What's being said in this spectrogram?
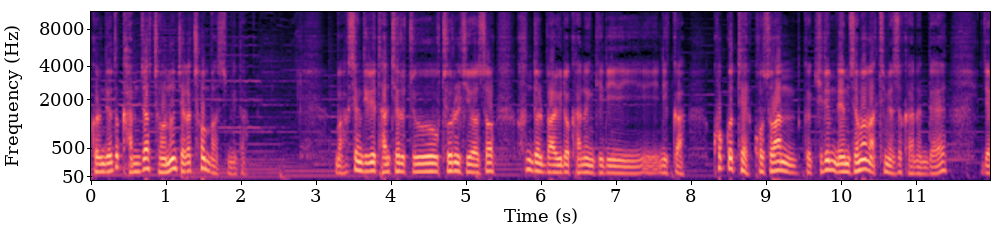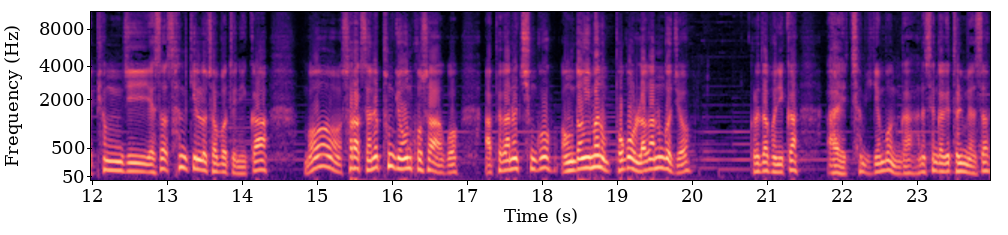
그런데도 감자전은 제가 처음 봤습니다. 뭐 학생들이 단체로 쭉 줄을 지어서 흔들바위로 가는 길이니까 코끝에 고소한 그 기름 냄새만 맡으면서 가는데 이제 평지에서 산길로 접어드니까 뭐 설악산의 풍경은 고소하고 앞에 가는 친구 엉덩이만 보고 올라가는 거죠. 그러다 보니까 아이 참 이게 뭔가 하는 생각이 들면서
